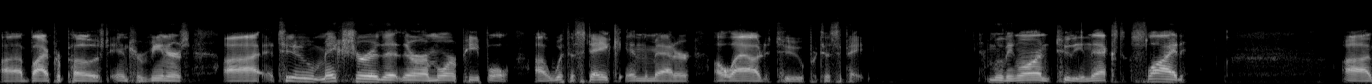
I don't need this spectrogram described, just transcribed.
uh, by proposed interveners uh, to make sure that there are more people with a stake in the matter allowed to participate. Moving on to the next slide uh,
